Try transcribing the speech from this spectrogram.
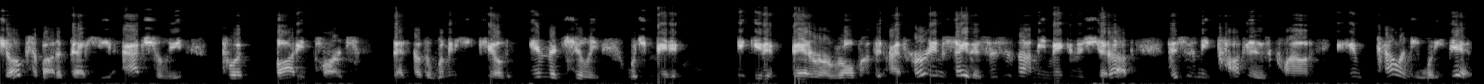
jokes about it that he actually put body parts that of the women he killed in the chili, which made it gave it better aroma. I've heard him say this. This is not me making this shit up. This is me talking to this clown and him telling me what he did.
